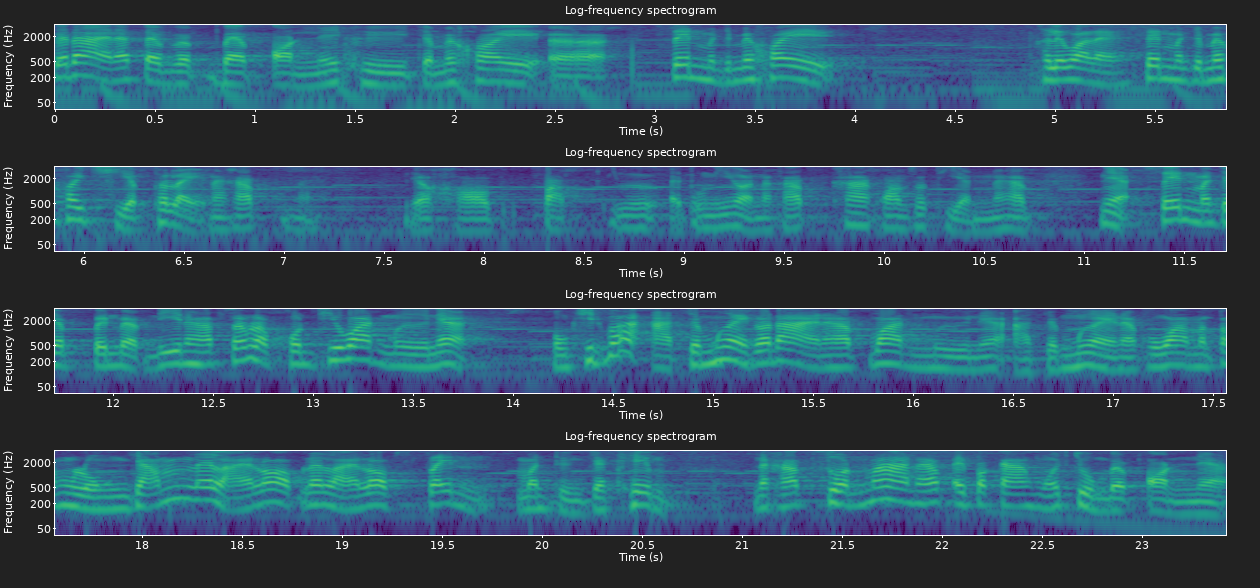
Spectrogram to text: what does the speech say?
ก็ได้นะ แต่แบบแบบอ่อนนี่คือจะไม่ค่อยเออเส้นมันจะไม่ค่อยเขาเรียกว่าอะไรเส้นมันจะไม่ค่อยเฉียบเท่าไหร่นะครับนะเดี๋ยวขอปรับไอ้ตรงนี้ก่อนนะครับ ค่าความเสถียรนะครับเนี่ยเส้นมันจะเป็นแบบนี้นะครับสำหรับคนที่วาดมือเนี่ยผมคิดว่าอาจจะเมื่อยก็ได้นะครับ วาดมือเนี่ยอาจจะเมื่อยนะเพราะว่ามันต้องลงย้ำหลายๆรอบหลายๆรอบเส้นมันถึงจะเข้มนะครับ ส่วนมากนะครับไอ้ปากกาหัวจุ่มแบบอ่อนเนี่ย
